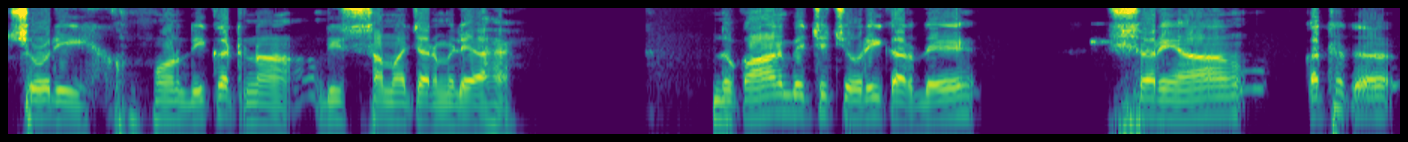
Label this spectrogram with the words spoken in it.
ਚੋਰੀ ਹੋਣ ਦੀ ਘਟਨਾ ਦੀ ਸਮਾਚਾਰ ਮਿਲਿਆ ਹੈ। ਦੁਕਾਨ ਵਿੱਚ ਚੋਰੀ ਕਰਦੇ ਸ਼ਰੇਆਮ ਕਥਿਤ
